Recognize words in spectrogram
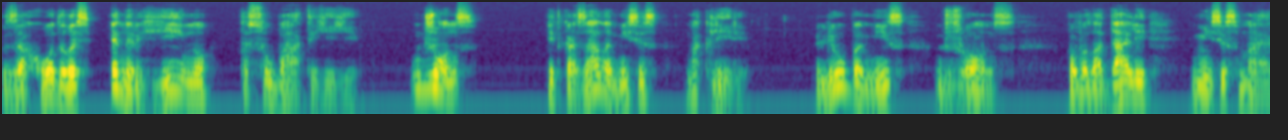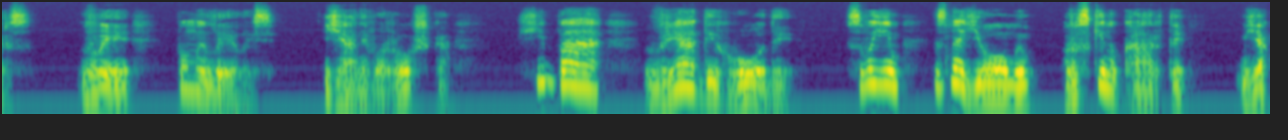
заходилась енергійно тасувати її. Джонс, підказала місіс Маклірі. Люба міс Джонс, повела далі місіс Майерс. Ви помилились. Я не ворожка. Хіба вряди годи своїм знайомим розкину карти, як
